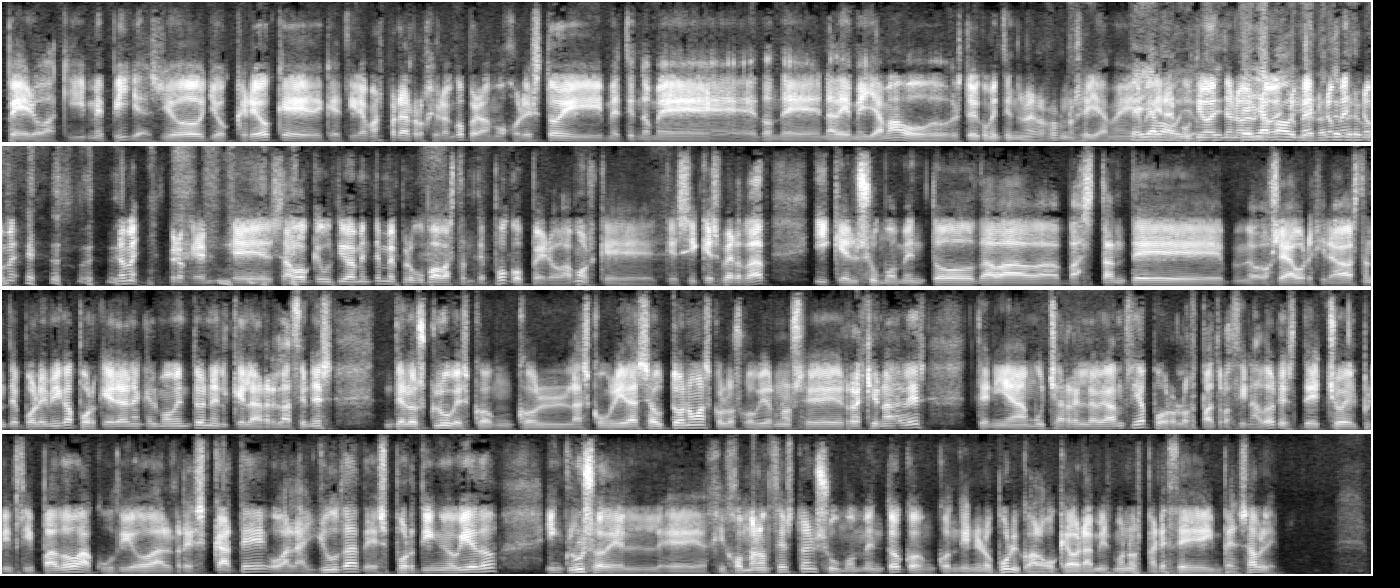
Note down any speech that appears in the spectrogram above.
Pero aquí me pillas. Yo, yo creo que, tira más para el rojiblanco, pero a lo mejor estoy metiéndome donde nadie me llama o estoy cometiendo un error, no sé, ya me, últimamente no, pero que, es algo que últimamente me preocupa bastante poco, pero vamos, que, que sí que es verdad y que en su momento daba bastante, o sea, originaba bastante polémica porque era en aquel momento en el que las relaciones de los clubes con, con las comunidades autónomas, con los gobiernos eh, regionales, tenía mucha relevancia por los patrocinadores de hecho, el Principado acudió al rescate o a la ayuda de Sporting y Oviedo, incluso del eh, Gijón Baloncesto en su momento con, dinero público, algo que ahora mismo nos parece impensable.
